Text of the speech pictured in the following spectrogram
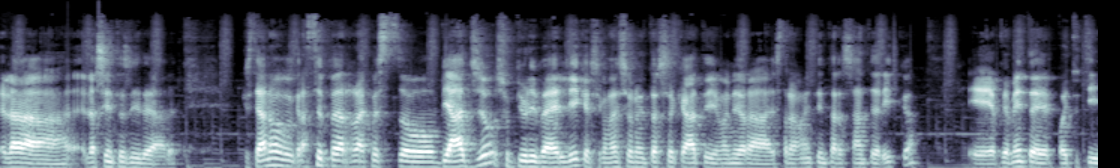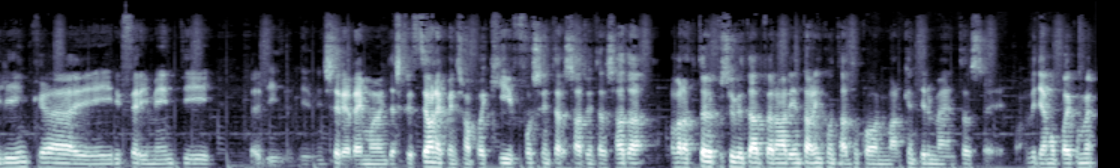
è la, è la sintesi ideale. Cristiano, grazie per questo viaggio su più livelli che secondo me sono intersecati in maniera estremamente interessante e ricca e ovviamente poi tutti i link e i riferimenti eh, li, li, inseriremo in descrizione, quindi insomma poi chi fosse interessato o interessata avrà tutte le possibilità per rientrare in contatto con Marketing Mentors e vediamo poi come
